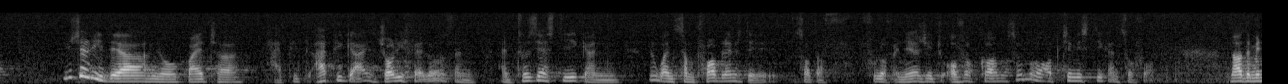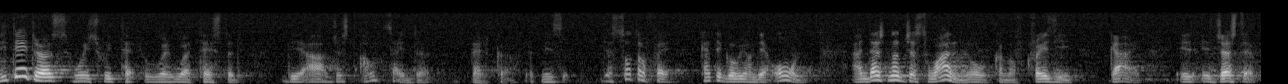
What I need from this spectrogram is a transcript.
usually they are, you know, quite uh, happy, happy guys, jolly fellows and enthusiastic and you know, when some problems, they sort of full of energy to overcome, so more optimistic and so forth. Now the meditators which we were tested, they are just outside the bell curve. That means they're sort of a category on their own. And that's not just one, you know, kind of crazy guy. It, it's just, a,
